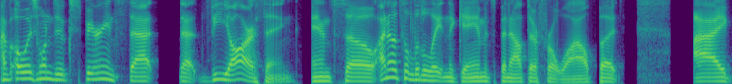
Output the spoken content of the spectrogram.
I've always wanted to experience that that VR thing. And so I know it's a little late in the game. It's been out there for a while, but I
